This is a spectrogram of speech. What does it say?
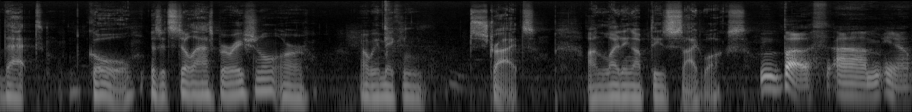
that goal? Is it still aspirational or are we making strides? on lighting up these sidewalks? Both. Um, you know,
